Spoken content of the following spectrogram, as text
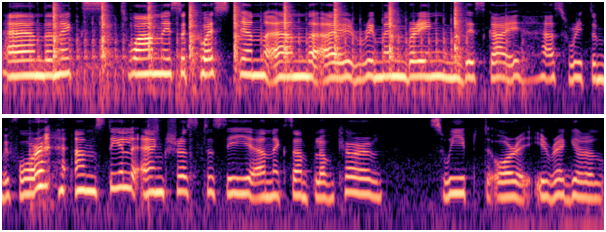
And the next one is a question, and I remembering this guy has written before. I'm still anxious to see an example of curved, swept, or irregular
